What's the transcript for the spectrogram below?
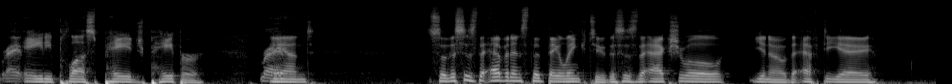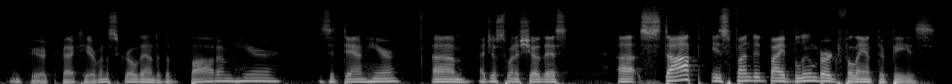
Right. 80 plus page paper. Right. And so this is the evidence that they link to. This is the actual, you know, the FDA. In fact, here I'm going to scroll down to the bottom here. Is it down here? Um, I just want to show this. Uh, Stop is funded by Bloomberg Philanthropies.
